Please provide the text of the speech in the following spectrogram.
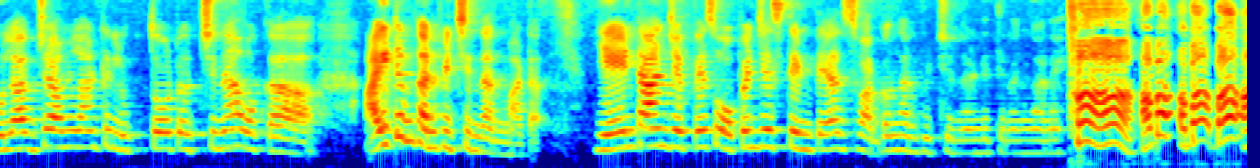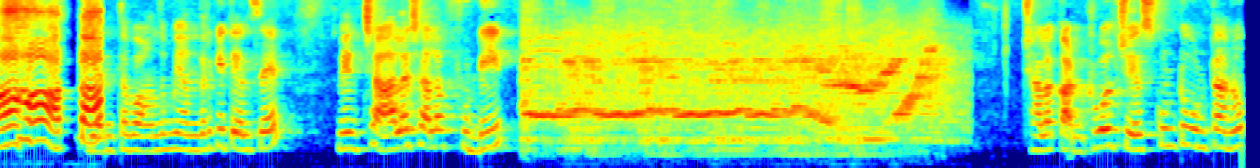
గులాబ్ జామ్ లాంటి లుక్ తోటి వచ్చిన ఒక ఐటెం కనిపించింది అనమాట ఏంటా అని చెప్పేసి ఓపెన్ చేసి తింటే అది స్వర్గం కనిపించిందండి తినంగానే. ఎంత బాగుందో మీ అందరికీ తెలిసే. నేను చాలా చాలా ఫుడీ చాలా కంట్రోల్ చేసుకుంటూ ఉంటాను.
